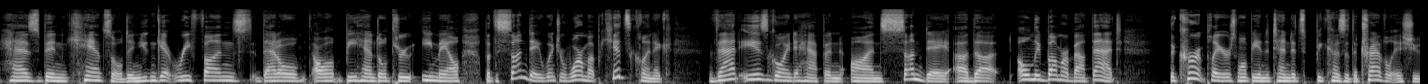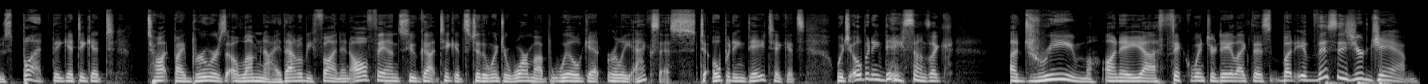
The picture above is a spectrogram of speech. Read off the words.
has been canceled and you can get refunds. That'll all be handled through email. But the Sunday Winter Warm Up Kids Clinic, that is going to happen on Sunday. Uh, the only bummer about that, the current players won't be in attendance because of the travel issues, but they get to get taught by Brewers alumni. That'll be fun. And all fans who got tickets to the winter warm up will get early access to opening day tickets, which opening day sounds like a dream on a uh, thick winter day like this. But if this is your jam,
